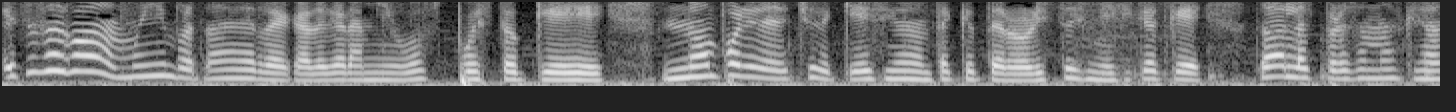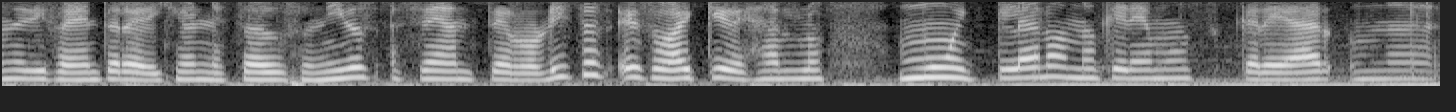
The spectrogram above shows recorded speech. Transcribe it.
Esto es algo muy importante de recargar amigos, puesto que no por el hecho de que haya sido un ataque terrorista significa que todas las personas que son de diferente religión en Estados Unidos sean terroristas. Eso hay que dejarlo muy claro. No queremos crear una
